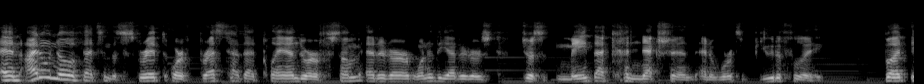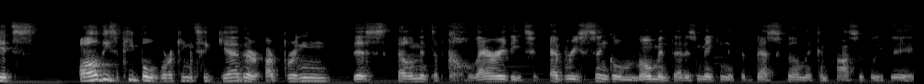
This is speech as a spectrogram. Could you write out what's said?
and I don't know if that's in the script or if Brest had that planned or if some editor one of the editors just made that connection and it works beautifully but it's all these people working together are bringing this element of clarity to every single moment that is making it the best film it can possibly be.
